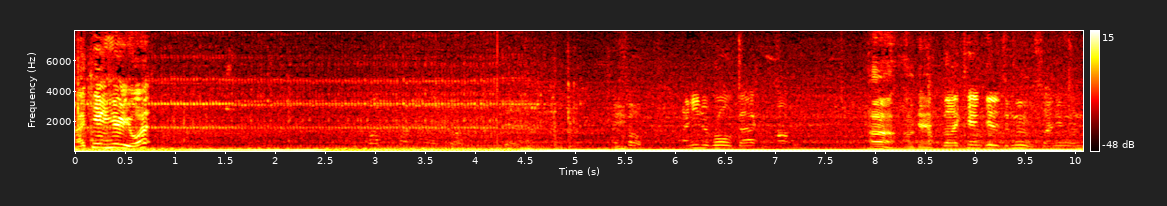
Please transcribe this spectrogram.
I can't hear you. What? I need to roll it back and pop it. Oh, okay. But I can't get it to move, so I need one.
